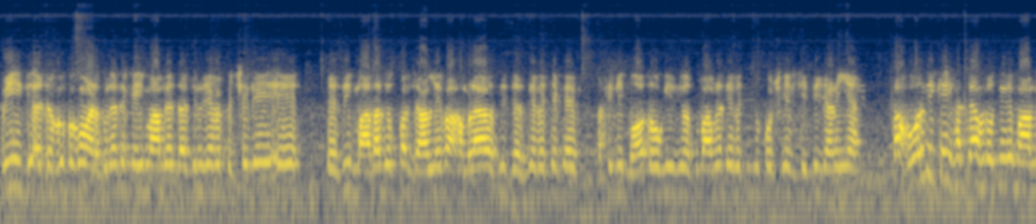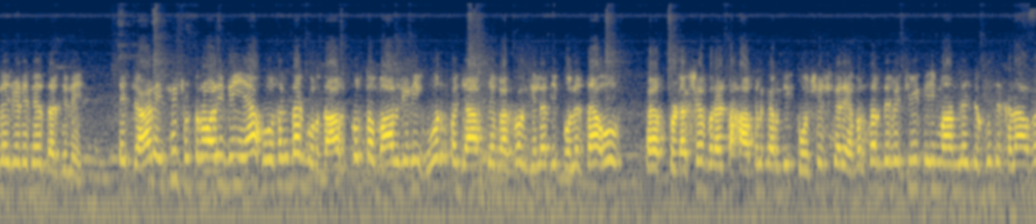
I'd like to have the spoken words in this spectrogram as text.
ਵੀ ਜੱਗੂ ਭਗਵਾਨਪੁਰੇ ਤੇ ਕਈ ਮਾਮਲੇ ਦਰਜ ਨੇ, ਜਿਵੇਂ ਪਿੱਛੇ ਦੇ ਇਹ, ਇਸ ਦੀ ਮਾਤਾ ਦੇ ਉੱਪਰ ਜਾਨਲੇਵਾ ਹਮਲਾ ਹੋਇਆ ਸੀ, ਜਿਸ ਦੇ ਵਿੱਚ ਇੱਕ ਸਾਥੀ ਦੀ ਮੌਤ ਹੋ ਗਈ ਸੀ, ਉਸ ਮਾਮਲੇ ਦੇ ਵਿੱਚ ਵੀ ਪੁੱਛਗਿੱਛ ਕੀਤੀ ਜਾਣੀ ਹੈ। ਤਾਂ ਹੋਰ ਵੀ ਕਈ ਹੱਤਿਆ ਫਰੋਤੀ ਦੇ ਮਾਮਲੇ ਜਿਹੜੇ ਨੇ ਦਰਜ ਨੇ। ਇਹ ਜਾਣ ਇੱਥੇ ਛੁੱਟਣ ਵਾਲੀ ਨਹੀਂ ਹੈ। ਹੋ ਸਕਦਾ ਗੁਰਦਾਸਪੁਰ ਤੋਂ ਬਾਅਦ ਜਿਹੜੀ ਹੋਰ ਪੰਜਾਬ ਦੇ ਵੱਖ-ਵੱਖ ਜ਼ਿਲ੍ਹਿਆਂ ਦੀ ਪੁਲਿਸ ਆ, ਉਹ ਪ੍ਰੋਡਕਸ਼ਨ ਵਾਰੰਟ ਹਾਸਲ ਕਰਨ ਦੀ ਕੋਸ਼ਿਸ਼ ਕਰੇ। ਅੰਮ੍ਰਿਤਸਰ ਦੇ ਵਿੱਚ ਵੀ ਕਈ ਮਾਮਲੇ ਜੱਗੂ ਦੇ ਖਿਲਾਫ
